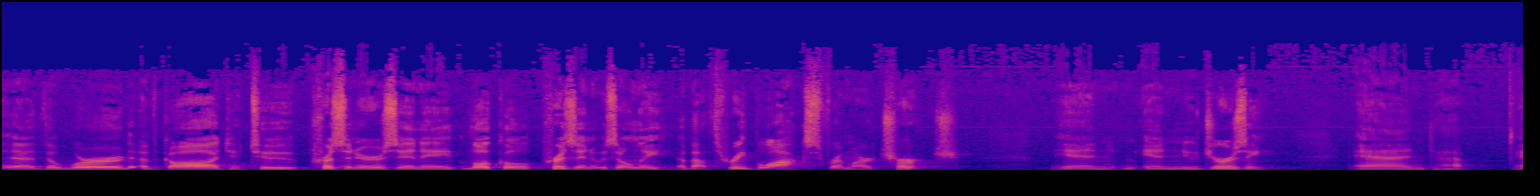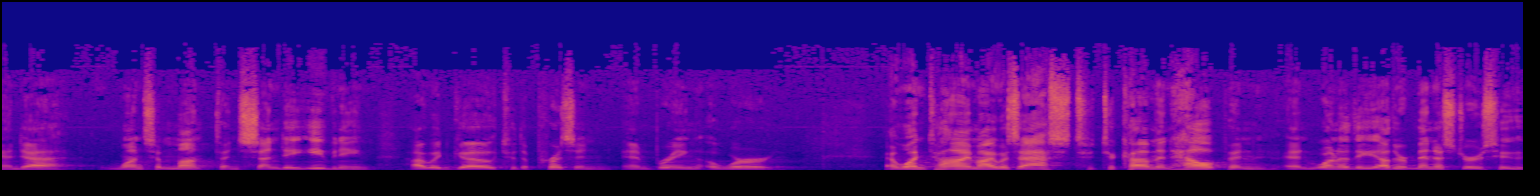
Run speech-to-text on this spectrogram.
uh, the word of God to prisoners in a local prison. It was only about three blocks from our church in, in New Jersey. And, uh, and uh, once a month on Sunday evening, I would go to the prison and bring a word. And one time I was asked to come and help, and, and one of the other ministers who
